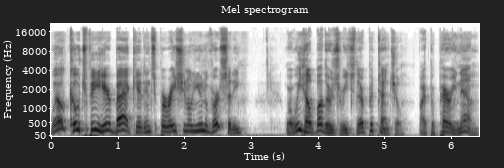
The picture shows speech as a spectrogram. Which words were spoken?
Well, Coach P here back at Inspirational University, where we help others reach their potential by preparing them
